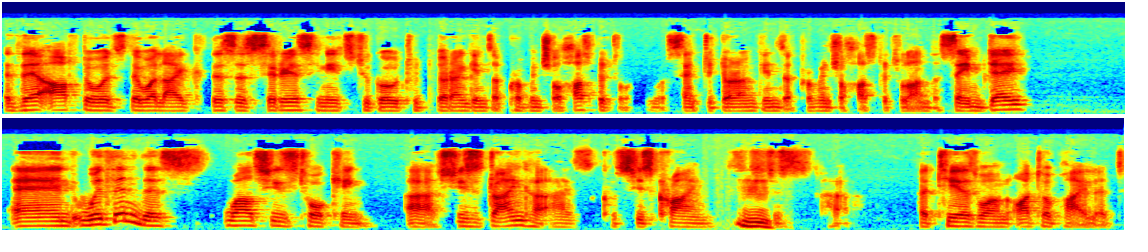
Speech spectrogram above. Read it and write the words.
there afterwards they were like this is serious. He needs to go to Dora Nginza provincial hospital. He was sent to Dora Nginza provincial hospital on the same day. And within this while she's talking uh, she's drying her eyes because she's crying. Mm. just her, her tears were on autopilot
